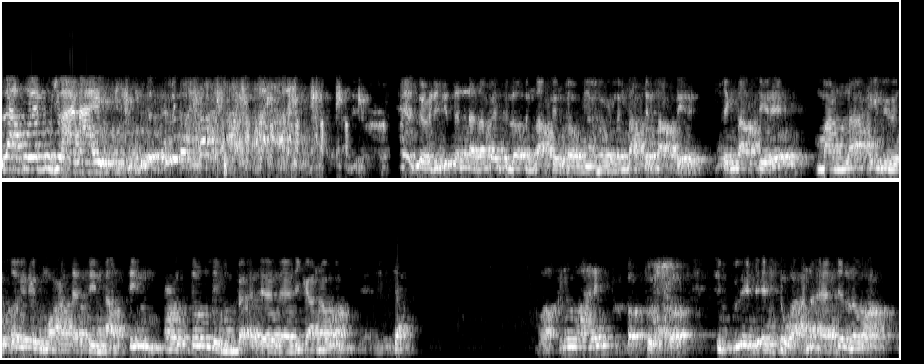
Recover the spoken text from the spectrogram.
Lah gue itu juga anak Lho iki tenan sampe delok teng tafsir tawi, teng tafsir tafsir. Sing tafsire mana ini itu ini mu'tadin natim rotul limba dari kana wa. Wah, keluarin betul. Jibule itu anak hasil loh.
